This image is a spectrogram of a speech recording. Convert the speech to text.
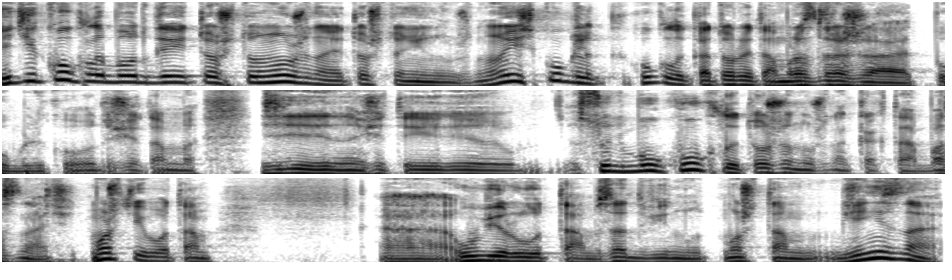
Эти куклы будут говорить то, что нужно, и то, что не нужно. Но есть куклы, куклы которые там раздражают публику. Вот, значит, там, значит, и э, судьбу куклы тоже нужно как-то обозначить. Может, его там э, уберут, там, задвинут. Может, там, я не знаю,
